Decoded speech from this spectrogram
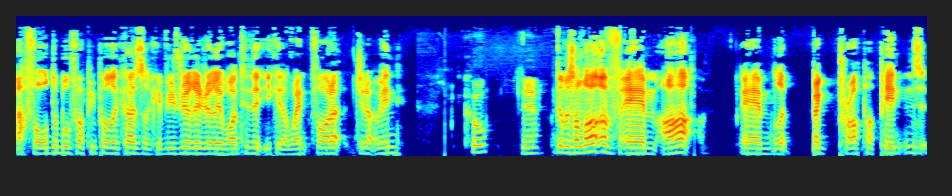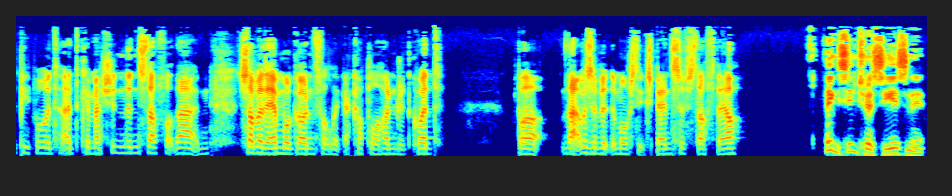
affordable for people like us. Like if you really really wanted it, you could have went for it. Do you know what I mean? Cool. Yeah. there was a lot of um, art, um, like big proper paintings that people had, had commissioned and stuff like that, and some of them were going for like a couple of hundred quid. But that was about the most expensive stuff there. I think it's interesting, isn't it?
